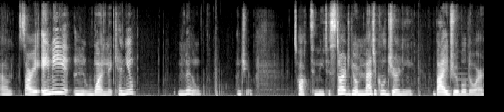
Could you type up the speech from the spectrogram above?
Um, sorry, Amy one. Can you move? Can't you talk to me to start your magical journey? By Jubaldore.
